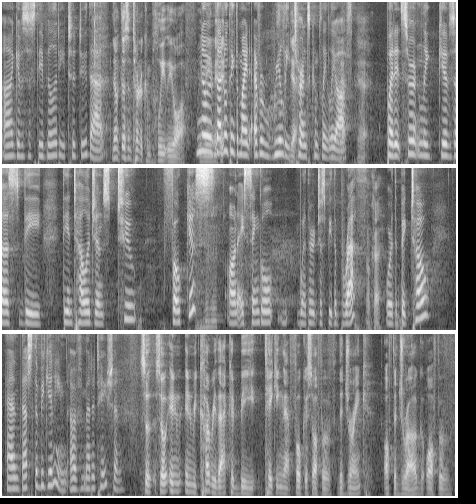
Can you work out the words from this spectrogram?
uh, gives us the ability to do that. No, it doesn't turn it completely off. I No, mean, I it- don't think the mind ever really Yeah. turns completely off. Yeah. But it certainly gives us the the intelligence to focus Mm-hmm. on a single, whether it just be the breath Okay. or the big toe, and that's the beginning of meditation. So, so in, in recovery, that could be taking that focus off of the drink, off the drug, off of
